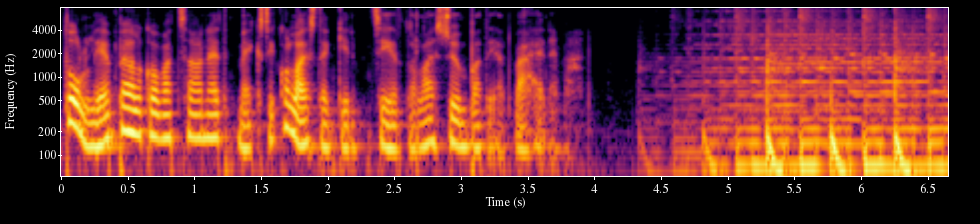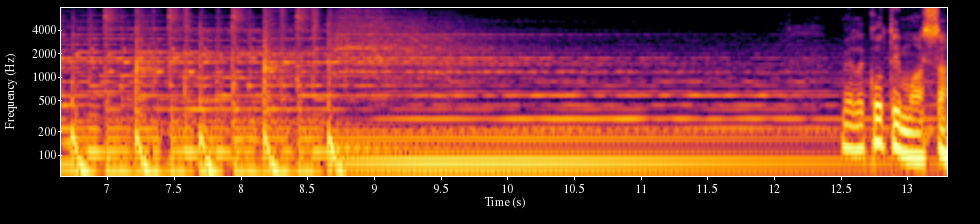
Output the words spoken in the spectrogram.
tullien pelko ovat saaneet meksikolaistenkin siirtolaissympatiat vähenemään. Meillä kotimaassa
